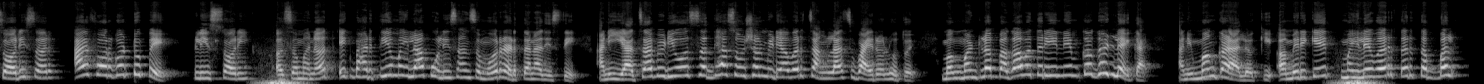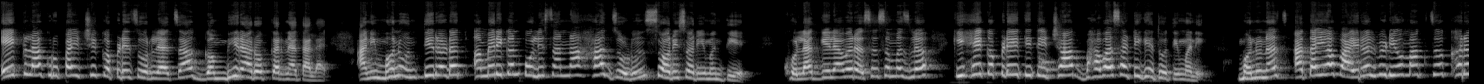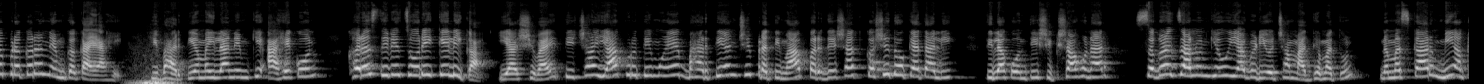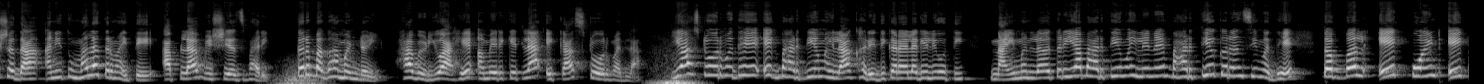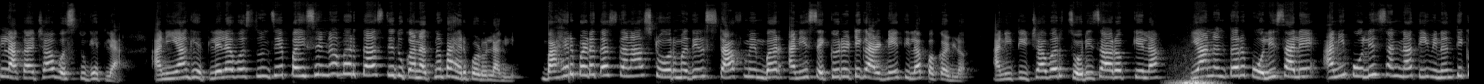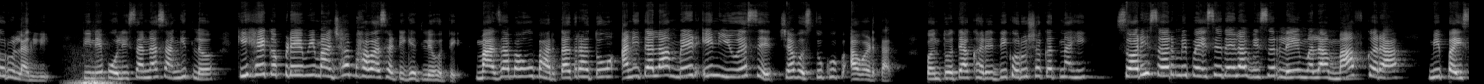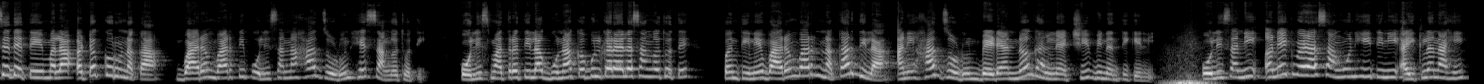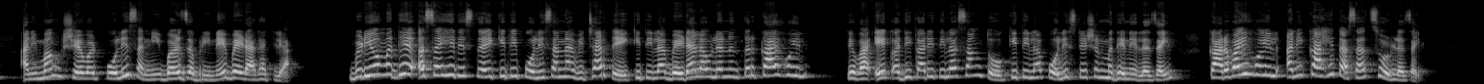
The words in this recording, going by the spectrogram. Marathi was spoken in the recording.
Sorry sir I forgot to pay please sorry असं म्हणत एक भारतीय महिला पोलिसांसमोर रडताना दिसते. आणि याचा व्हिडिओ सध्या सोशल मीडियावर चांगलाच व्हायरल होतोय. मग म्हटलं बघावं तरी नेमकं घडलंय काय? आणि मग कळालं की अमेरिकेत महिलेवर तर तब्बल एक लाख रुपयाचे कपडे चोरल्याचा गंभीर आरोप करण्यात आलाय. आणि म्हणून ती रडत अमेरिकन पोलिसांना हात जोडून सॉरी सॉरी म्हणतीये. खोलात गेल्यावर असं समजलं की हे कपडे ती तिच्या भावासाठी घेत होती म्हणे. म्हणूनच आता या व्हायरल व्हिडिओ मागचं खरं प्रकरण नेमकं काय आहे? ही भारतीय महिला नेमकी आहे कोण? खरंच तिने चोरी केली का? याशिवाय तिच्या या कृतीमुळे भारतीयांची प्रतिमा परदेशात कशी धोक्यात आली? तिला कोणती शिक्षा होणार? सगळंच जाणून घेऊ या व्हिडिओच्या माध्यमातून. नमस्कार मी अक्षदा आणि तुम्हाला तर माहितीये आपला विषयच भारी. तर बघा मंडळी हा व्हिडिओ आहे अमेरिकेतल्या एका स्टोअर मधला. या स्टोअरमध्ये एक भारतीय महिला खरेदी करायला गेली होती. नाही म्हणलं तर या भारतीय महिलेने भारतीय करन्सीमध्ये तब्बल एक पॉइंट एक लाखाच्या वस्तू घेतल्या आणि या घेतलेल्या वस्तूंचे पैसे न भरताच ती दुकानातनं बाहेर पडू लागली. बाहेर पडत असताना स्टोअरमधील स्टाफ मेंबर आणि सेक्युरिटी गार्डने तिला पकडलं आणि तिच्यावर चोरीचा आरोप केला. यानंतर पोलीस आले आणि पोलिसांना ती विनंती करू लागली. तिने पोलिसांना सांगितलं की हे कपडे मी माझ्या भावासाठी घेतले होते. माझा भाऊ भारतात राहतो आणि त्याला मेड इन युएसए च्या वस्तू खूप आवडतात. पण तो त्या खरेदी करू शकत नाही. सॉरी सर मी पैसे द्यायला विसरले. मला माफ करा. मी पैसे देते. मला अटक करू नका. वारंवार ती पोलिसांना हात जोडून हे सांगत होती. पोलीस मात्र तिला गुन्हा कबूल करायला सांगत होते. पण तिने वारंवार नकार दिला आणि हात जोडून बेड्या न घालण्याची विनंती केली. पोलिसांनी अनेक वेळा सांगूनही तिने ऐकलं नाही आणि मग शेवट पोलिसांनी बळजबरीने बेड्या घातल्या. व्हिडिओमध्ये असंही दिसतंय की ती पोलिसांना विचारते की तिला बेड्या लावल्यानंतर काय होईल? तेव्हा एक अधिकारी तिला सांगतो की तिला पोलीस स्टेशनमध्ये नेलं जाईल कारवाई होईल आणि काही तासात सोडलं जाईल.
